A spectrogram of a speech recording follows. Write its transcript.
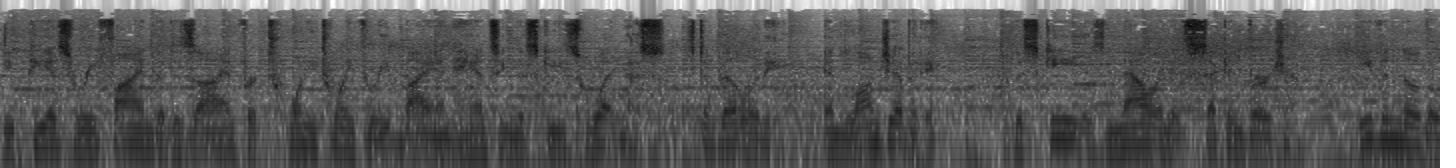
DPS refined the design for 2023 by enhancing the ski's wetness, stability, and longevity. The ski is now in its second version. Even though the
